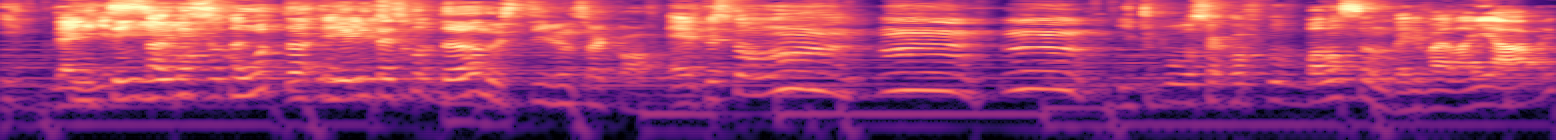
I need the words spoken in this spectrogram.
E, daí E, esse tem, e ele sarcófago tá- escuta, e ele tá escutando o Steven Sarkov. É, ele tá escutando hum, hum, hum. E tipo, o sarcófago balançando. Daí ele vai lá e abre.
